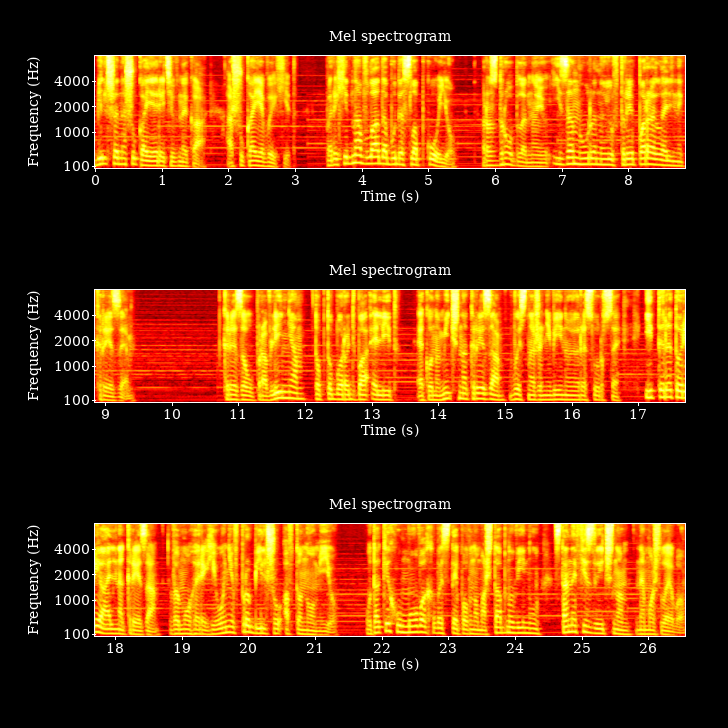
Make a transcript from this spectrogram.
більше не шукає рятівника, а шукає вихід. Перехідна влада буде слабкою, роздробленою і зануреною в три паралельні кризи: криза управління, тобто боротьба еліт, економічна криза, виснажені війною ресурси, і територіальна криза, вимоги регіонів про більшу автономію. У таких умовах вести повномасштабну війну стане фізично неможливо.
